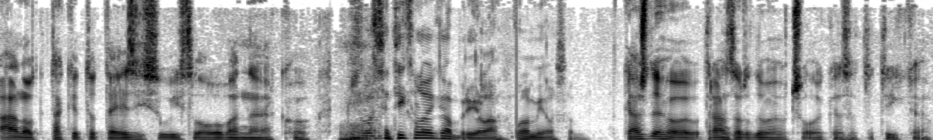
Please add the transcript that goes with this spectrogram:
Áno, takéto tézy sú vyslovované ako... Vlastne týkalo aj Gabriela, veľmi osobne. Každého transrodového človeka sa to týka.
